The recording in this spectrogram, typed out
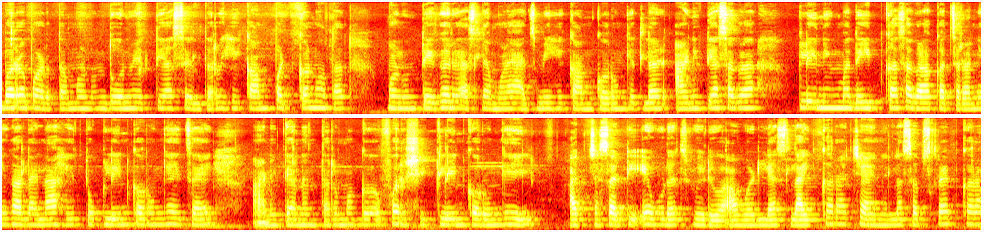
बरं पडतं. म्हणून दोन व्यक्ती असेल तर हे काम पटकन होतात. म्हणून ते घरी असल्यामुळे आज मी हे काम करून घेतलं. आणि त्या सगळ्या क्लिनिंगमध्ये इतका सगळा कचरा निघालेला आहे. तो क्लीन करून घ्यायचा आहे. आणि त्यानंतर मग फरशी क्लीन करून घेईल. आजच्यासाठी एवढंच. व्हिडिओ आवडल्यास लाईक करा चॅनलला सबस्क्राईब करा.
